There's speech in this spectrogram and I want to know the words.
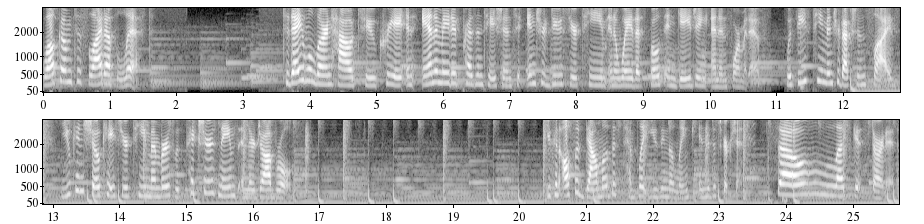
Welcome to SlideUpLift. Today we'll learn how to create an animated presentation to introduce your team in a way that's both engaging and informative. With these team introduction slides, you can showcase your team members with pictures, names, and their job roles. You can also download this template using the link in the description. So let's get started.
